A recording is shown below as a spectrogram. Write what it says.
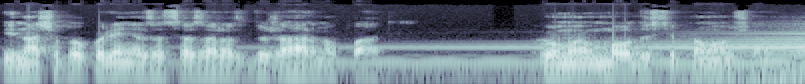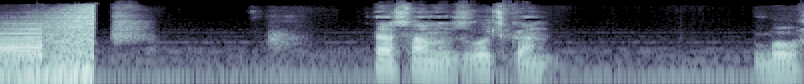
І наше покоління за це зараз дуже гарно платить. Бо ми в молодості промовчали. Я сам з Луцька був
